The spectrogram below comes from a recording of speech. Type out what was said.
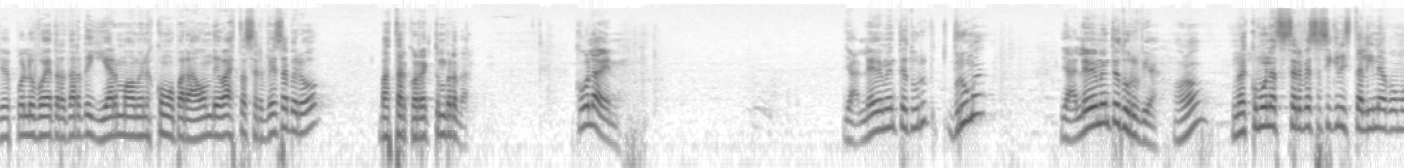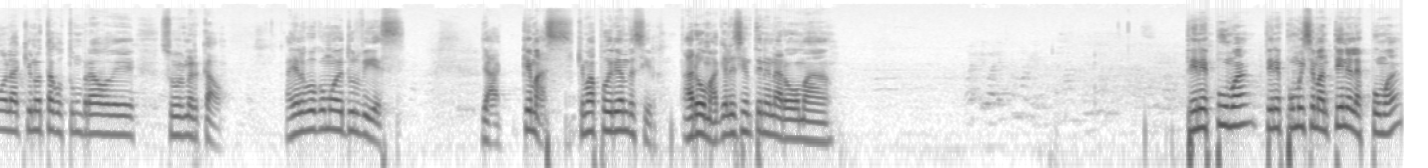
Yo después los voy a tratar de guiar más o menos como para dónde va esta cerveza, pero va a estar correcto en verdad. ¿Cómo la ven? Ya, levemente tur bruma. Ya, levemente turbia, ¿o no? No es como una cerveza así cristalina como la que uno está acostumbrado de supermercado. Hay algo como de turbidez. Ya, ¿qué más? ¿Qué más podrían decir? Aroma, ¿qué le sienten en aroma? Tiene espuma, tiene espuma y se mantiene la espuma.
